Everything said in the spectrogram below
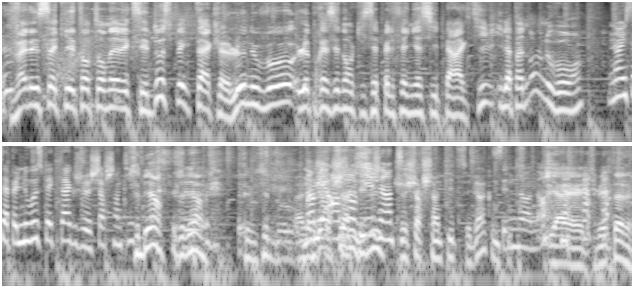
Vanessa qui est en tournée avec ses deux spectacles, le nouveau, le précédent qui s'appelle Feignas Hyperactive. Il a pas de nom le nouveau, hein Non, il s'appelle Nouveau Spectacle. Je cherche un titre. C'est bien, Je- c'est bien. C'est- c'est- Non, mais en cherche un janvier, titre. j'ai un Je titre. cherche un titre, c'est bien comme ça. Non, non. Yeah, tu m'étonnes.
